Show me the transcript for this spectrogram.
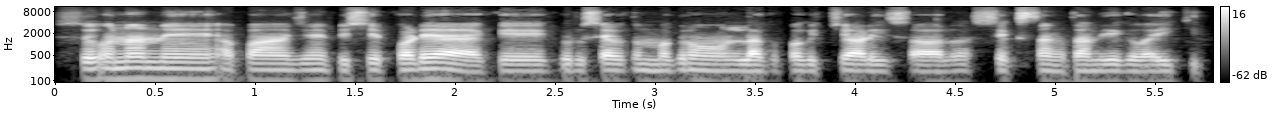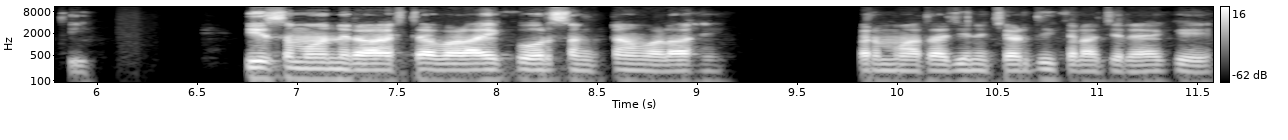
ਸੋ ਉਹਨਾਂ ਨੇ ਆਪਾਂ ਜਿਵੇਂ ਪਿੱਛੇ ਪੜਿਆ ਹੈ ਕਿ ਗੁਰੂ ਸਾਹਿਬ ਤੋਂ ਮਗਰੋਂ ਲਗਭਗ 40 ਸਾਲ ਸਿੱਖ ਸੰਗਤਾਂ ਦੀ ਅਗਵਾਈ ਕੀਤੀ। ਇਹ ਸਮਾਂ ਨਿਰਾਸ਼ਤਾ ਵਾਲਾ ਇੱਕ ਹੋਰ ਸੰਕਟਾਂ ਵਾਲਾ ਹੈ। ਪਰ ਮਾਤਾ ਜੀ ਨੇ ਚੜ੍ਹਦੀ ਕਲਾ 'ਚ ਰਹਿ ਕੇ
